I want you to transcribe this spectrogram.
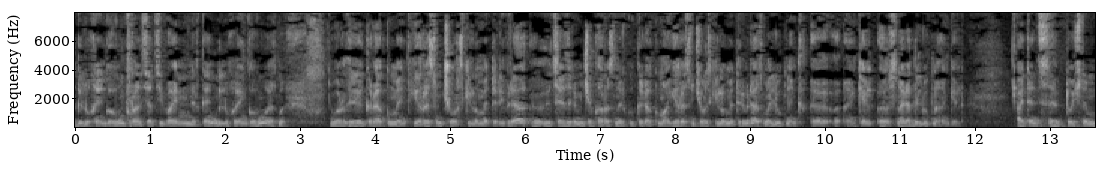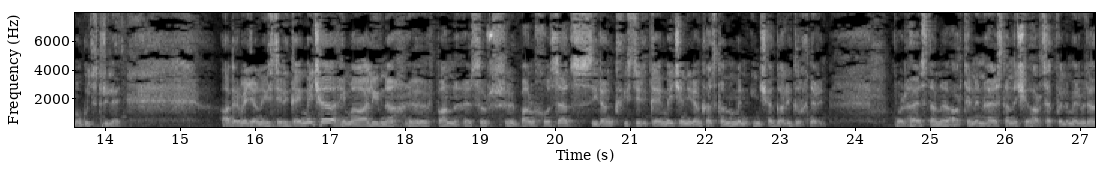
գլուխ են գովում ֆրանսիացի վայրեններ կային գլուխ են գովում ասում որ կրակում ենք 34 կիլոմետրի վրա ցեզերը մինչև 42 կրակում է 34 կիլոմետրի վրա ասում լուկն ենք ընկել սնարյադը լուկն է ընկել այտենց точно могут стрелять Ադրբեջանը հիստերիկայի մեջ է, հիմա Ալիվնա բան այսօր բան խոսած, իրանք հիստերիկայի մեջ են, իրանք հասկանում են ինչա գալի գլխներին որ Հայաստանը արդեն են Հայաստանը չի հարցակվել մեր վրա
